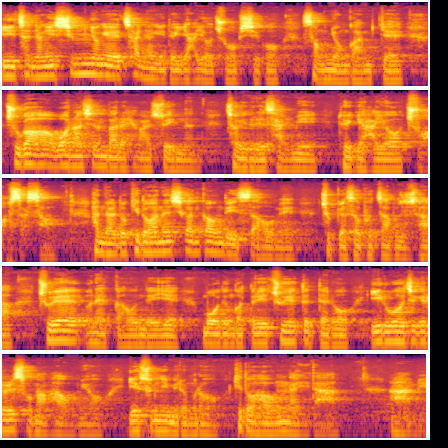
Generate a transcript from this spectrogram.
이 찬양이 심령의 찬양이 되게 하여 주옵시고 성령과 함께 주가 원하시는 바를 행할 수 있는 저희들의 삶이 되게 하여 주옵소서. 한 날도 기도하는 시간 가운데 있사오매 주께서 붙잡으사 주의 은혜 가운데에 모든 것들이 주의 뜻대로 이루어지기를 소망하오며 예수님 이름으로 기도하옵나이다. 아멘.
